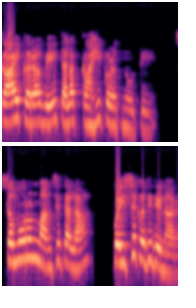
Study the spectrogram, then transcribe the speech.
काय करावे त्याला काही कळत नव्हते. समोरून माणसे त्याला पैसे कधी देणार?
